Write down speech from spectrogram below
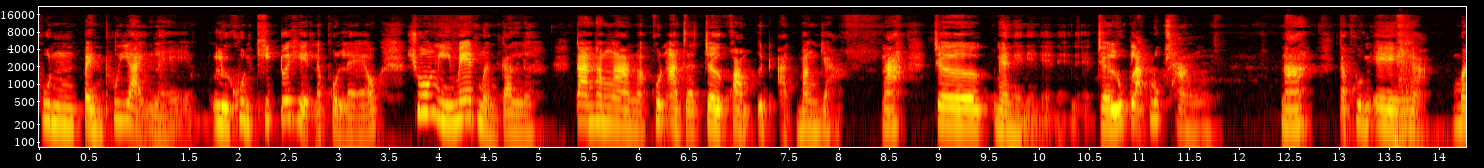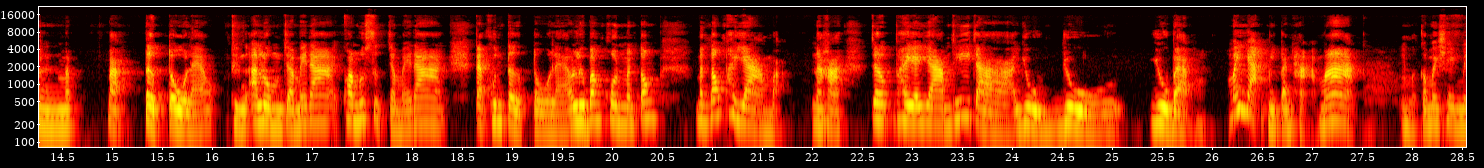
คุณเป็นผู้ใหญ่แล้ว หรือคุณคิดด้วยเหตุและผลแล้ว ช่วงนี้เมธเหมือนกันเลย การทำงานอะคุณอาจจะเจอความอึดอัดบางอย่างนะ เจอเนี่ยเนี่ยเนี่ยเนี่ยเน่เจอลูกรักลูกชังนะ แต่คุณเองอะมันมันแบบเติบโตแล้ว ถึงอารมณ์จะไม่ได้ ความรู้สึกจะไม่ได้ แต่คุณเติบโตแล้ว หรือบางคนมันต้องมันต้องพยายามอะนะคะ จะพยายามที่จะอยู่อยู่อยู่แบบ ไม่อยากมีปัญหามาก มันก็ไม่ใช่เม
